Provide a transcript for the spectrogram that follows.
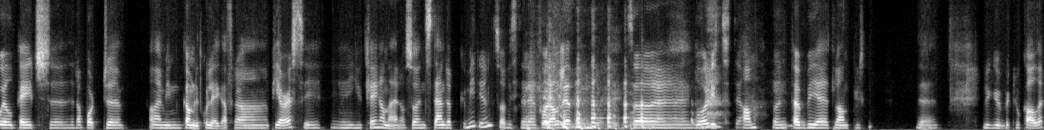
Will Page uh, rapport uh, Han er min gamle kollega fra PRS i, i UK. Han er også en standup comedian, så hvis dere får anledning, så gå og lytt til han på en pub i et eller annet lugubert lokale.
